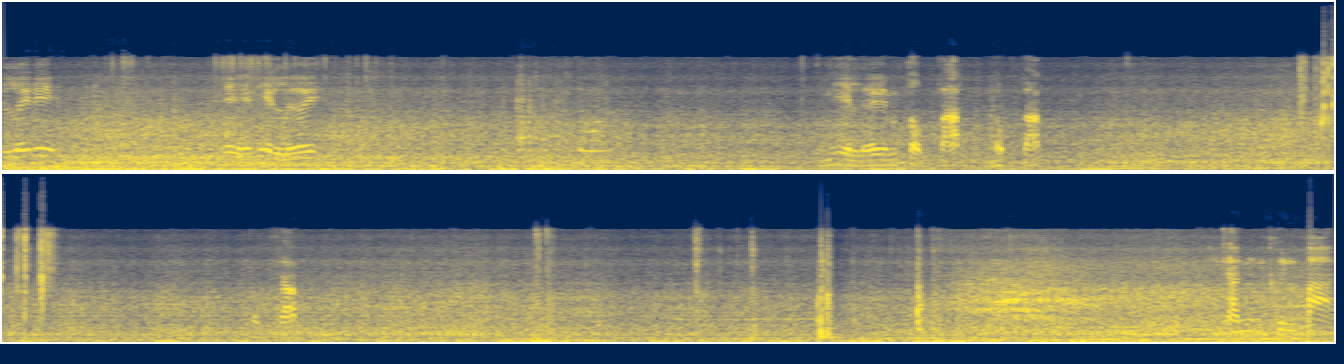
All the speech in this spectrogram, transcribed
ห็นเห็นเลยนี่เนี่ยเห็นเห็นเลยโดนเห็นเห็นเลยมันตบซับตบซับตบซับอีกคันมันขึ้นปาด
